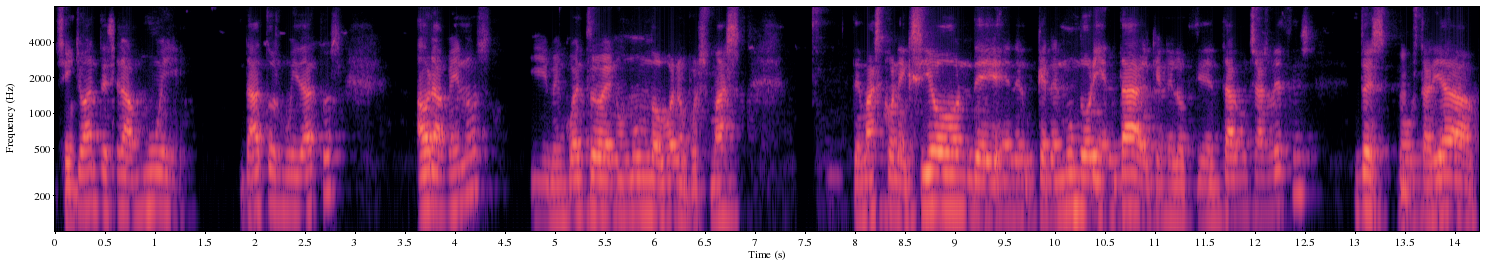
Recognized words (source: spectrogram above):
yo antes era muy datos, muy datos, ahora menos y me encuentro en un mundo, bueno, pues más de más conexión de, que en el mundo oriental que en el occidental muchas veces. Entonces, me mm. gustaría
